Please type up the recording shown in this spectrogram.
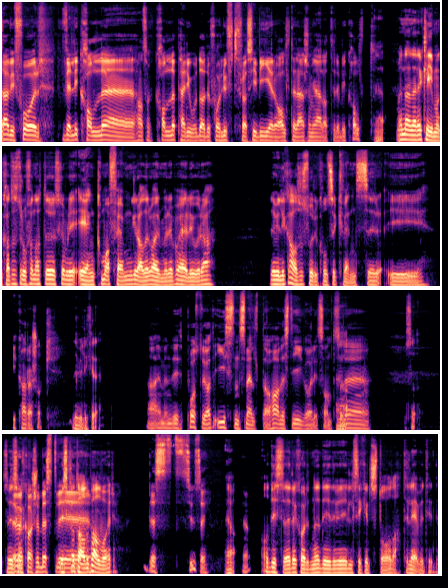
der vi får veldig kalde, altså kalde, perioder. Du får luft fra Sibir og alt det der som gjør at det blir kaldt. Ja. Men den klimakatastrofen at det skal bli 1,5 grader varmere på hele jorda, det vil ikke ha så store konsekvenser i I Karasjok. Det vil ikke det. Nei, men de påstår jo at isen smelter og havet stiger og litt sånt, så ja. det, så, så skal, er vel kanskje best vi Vi skal ta det på alvor. Det syns jeg. Ja. ja. Og disse rekordene de vil sikkert stå da, til levetid.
